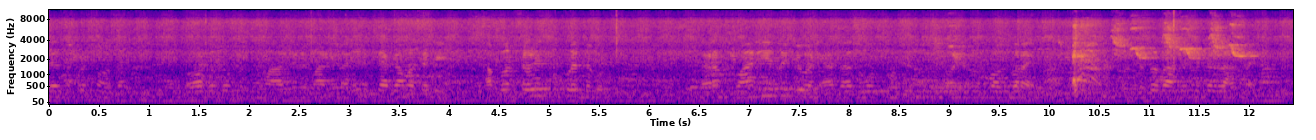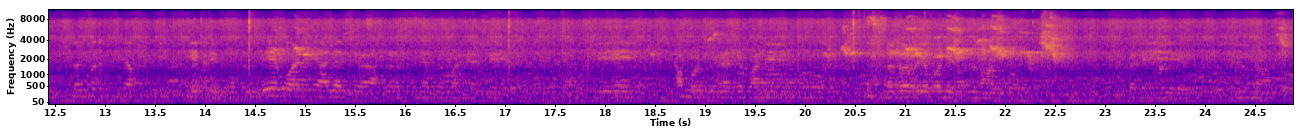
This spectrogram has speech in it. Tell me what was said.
असं त्यांचा प्रश्न होता तेव्हा तो प्रश्न मार्ग मार्गी लागेल त्या कामासाठी आपण सगळे प्रयत्न करू कारण पाणी येतं जीवन आहे आता दोन वर्ष पाऊस बरा आहे तसंच आपल्या तिकडे राहत नाही परिस्थिती आपली येते ते पाणी आल्याशिवाय आपल्याला पिण्याचं पाणी असेल ते आपण पिण्याचे पाणी म्हणून नगर एमआयडीसीतून आणतो कधी उजळून आणतो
